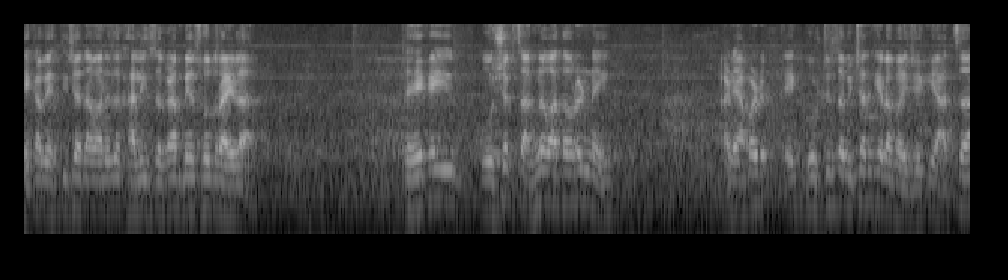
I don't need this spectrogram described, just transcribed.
एका व्यक्तीच्या नावाने जर खाली सगळा बेस होत राहिला तर हे काही पोषक चांगलं वातावरण नाही. आणि आपण एक गोष्टीचा विचार केला पाहिजे की आजचा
